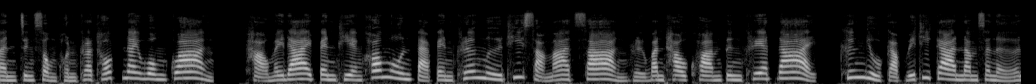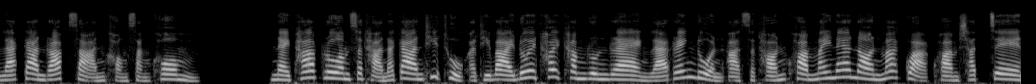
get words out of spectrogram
มันจึงส่งผลกระทบในวงกว้าง ข่าวไม่ได้เป็นเพียงข้อมูลแต่เป็นเครื่องมือที่สามารถสร้างหรือบรรเทาความตึงเครียดได้ ขึ้นอยู่กับวิธีการนำเสนอและการรับสารของสังคม ในภาพรวมสถานการณ์ที่ถูกอธิบายด้วยถ้อยคำรุนแรงและเร่งด่วนอาจสะท้อนความไม่แน่นอนมากกว่าความชัดเจน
